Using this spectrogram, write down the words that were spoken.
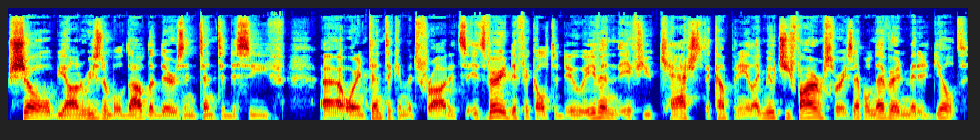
show beyond reasonable doubt that there's intent to deceive uh, or intent to commit fraud. It's it's very difficult to do, even if you catch the company. Like Mucci Farms, for example, never admitted guilt.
